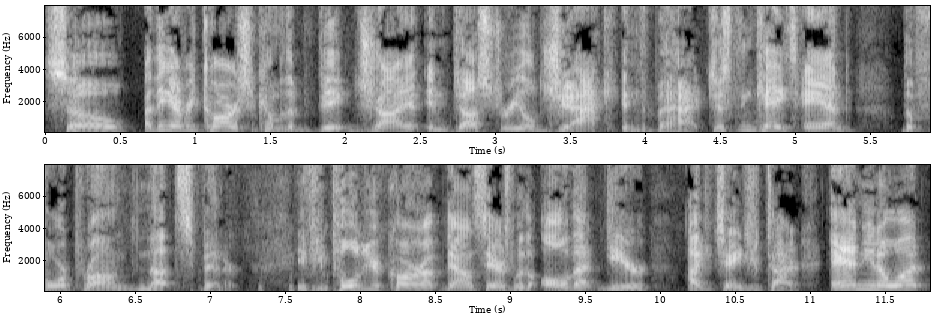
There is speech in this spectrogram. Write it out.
So I think every car should come with a big, giant industrial jack in the back, just in case, and the four pronged nut spinner. If you pulled your car up downstairs with all that gear, I could change your tire. And you know what?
